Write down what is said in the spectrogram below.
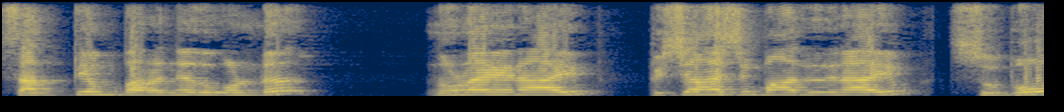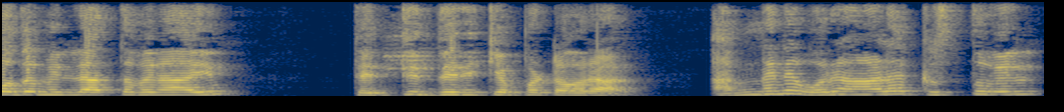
സത്യം പറഞ്ഞതുകൊണ്ട് നുണയനായും പിശാശു ബാധിതനായും സുബോധമില്ലാത്തവനായും തെറ്റിദ്ധരിക്കപ്പെട്ട ഒരാൾ. അങ്ങനെ ഒരാളെ ക്രിസ്തുവിൽ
